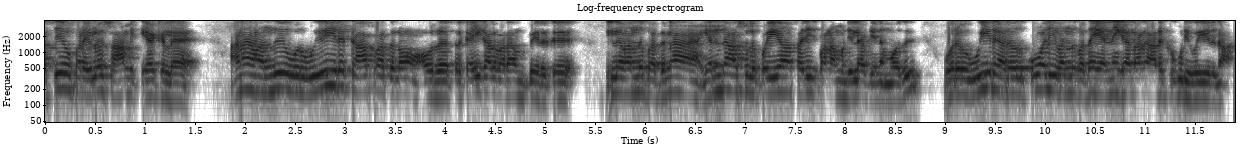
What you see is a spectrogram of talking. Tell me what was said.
அசைவ படைகளோ சாமி கேட்கல ஆனா வந்து ஒரு உயிரை காப்பாற்றணும் ஒரு ஒருத்தர் கை கால் வராமல் போயிருக்கு. இல்லை வந்து பார்த்தோன்னா எந்த ஹாஸ்பிட்டல் போயும் சர்வீஸ் பண்ண முடியல அப்படின்னும் போது ஒரு உயிர் அதாவது கோழி வந்து பார்த்தா என்னைக்கு இருந்தாலும் அடுக்கக்கூடிய உயிர் தான்.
